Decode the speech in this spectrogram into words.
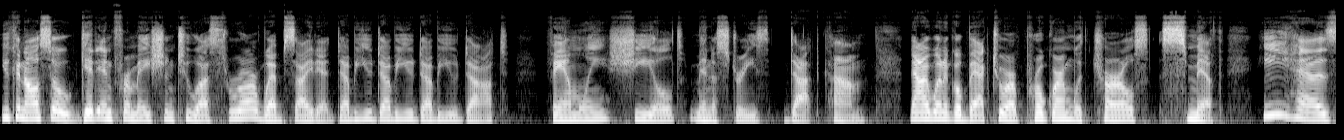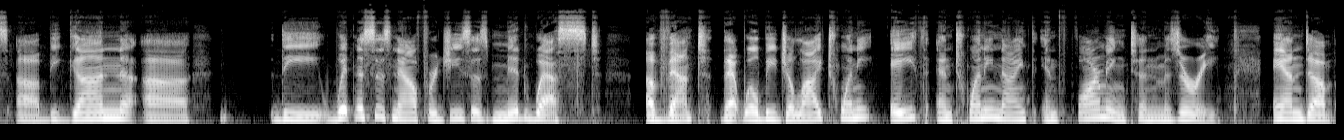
You can also get information to us through our website at www.familyshieldministries.com. Now, I want to go back to our program with Charles Smith. He has uh, begun uh, the Witnesses Now for Jesus Midwest event that will be July 28th and 29th in Farmington, Missouri. And um,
